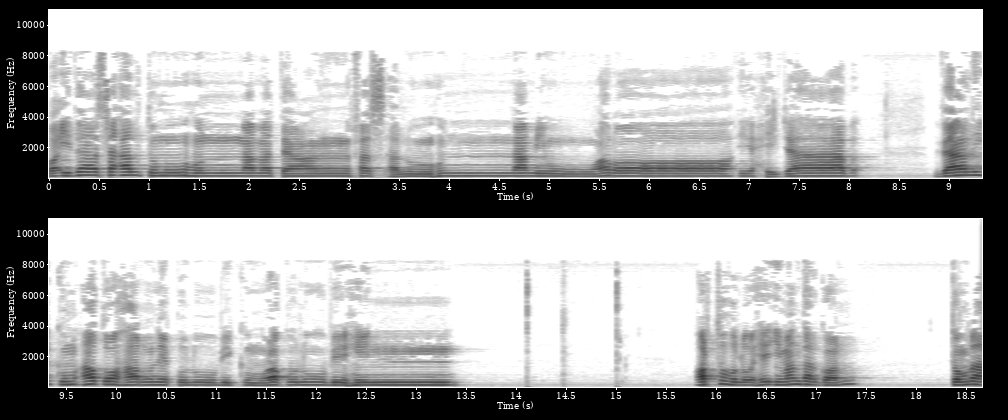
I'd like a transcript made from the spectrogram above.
وإذا سألتموهن متاعا فاسألوهن من وراء حجاب ذلكم أطهر لقلوبكم وقلوبهن অর্থ হলো হে ইমানদারগণ তোমরা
